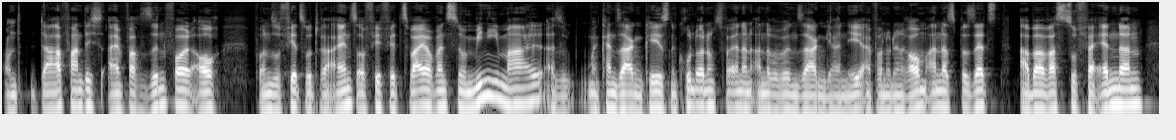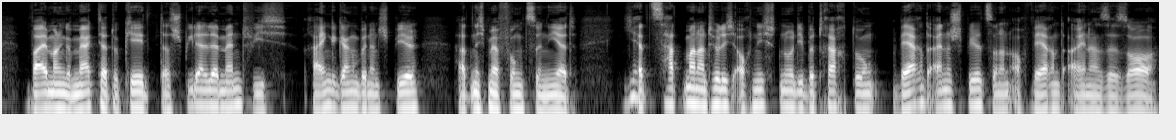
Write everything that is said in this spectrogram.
Und da fand ich es einfach sinnvoll, auch von so 4-2-3-1 auf 4-4-2, auch wenn es nur minimal, also man kann sagen, okay, ist eine Grundordnung zu verändern, andere würden sagen, ja, nee, einfach nur den Raum anders besetzt, aber was zu verändern, weil man gemerkt hat, okay, das Spielelement, wie ich reingegangen bin ins Spiel, hat nicht mehr funktioniert. Jetzt hat man natürlich auch nicht nur die Betrachtung während eines Spiels, sondern auch während einer Saison.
